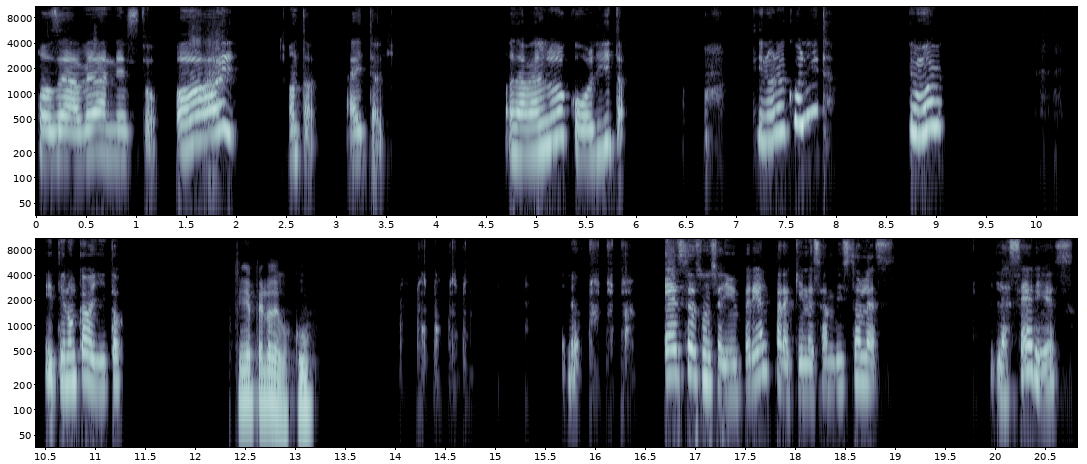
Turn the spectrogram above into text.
O sea, vean esto. ¡Ay! Ahí está. O sea, vean la colita. Tiene una colita. Se mueve. Y tiene un cabellito. Tiene pelo de Goku. Este es un sello imperial para quienes han visto las, las series.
